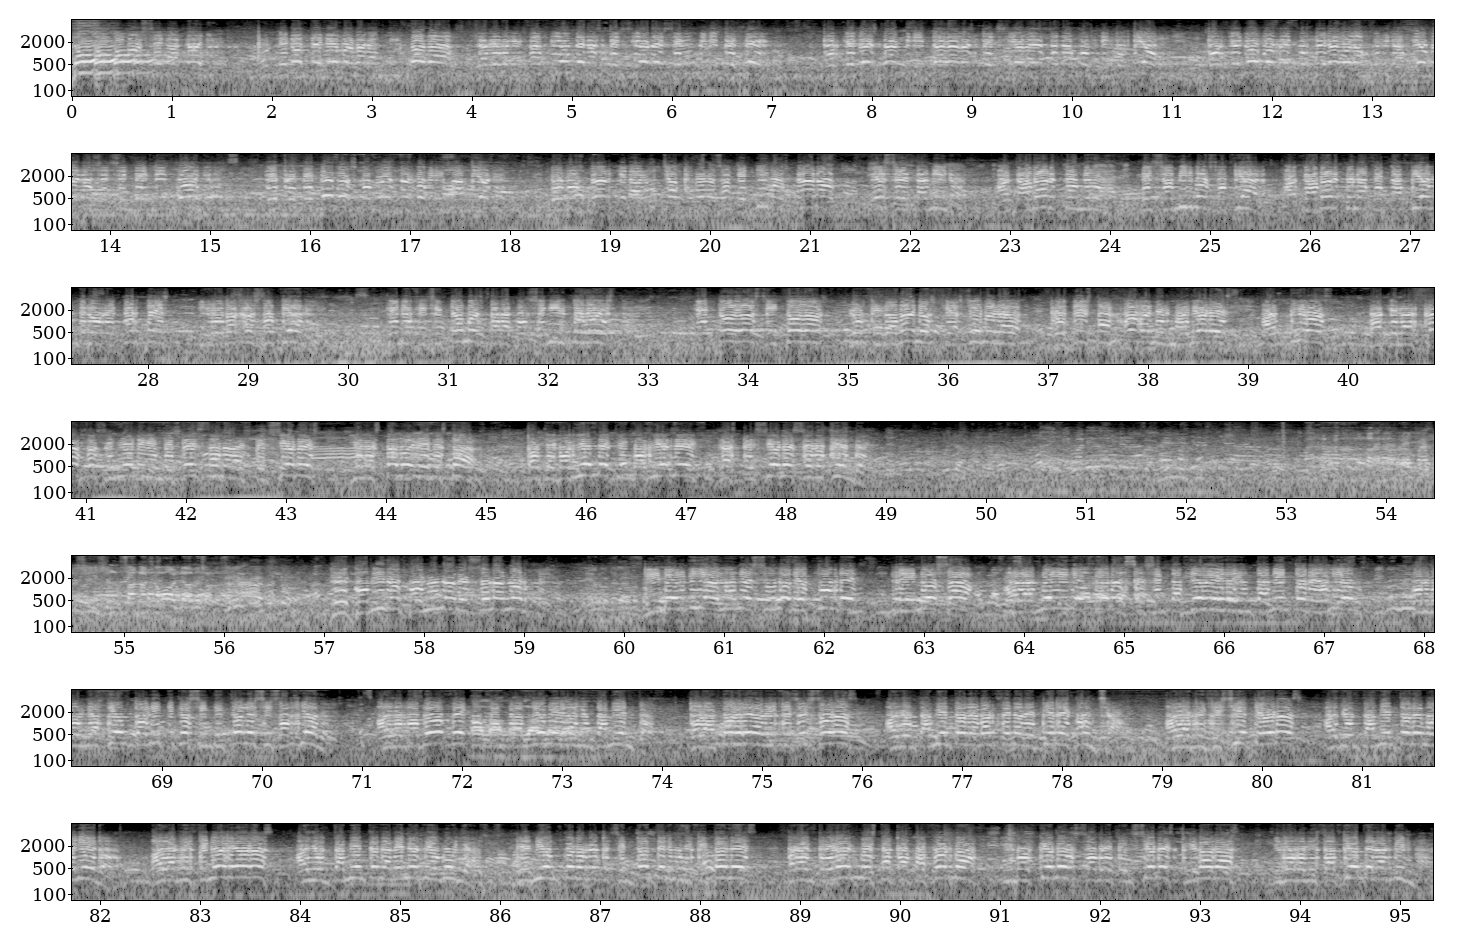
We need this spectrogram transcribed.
Seguimos en la calle, porque no tenemos garantizada la regularización de las pensiones según el IPC, porque no están blindadas las pensiones en la Constitución, porque no hemos recuperado la jubilación a los 65 años, que pretendemos con nuestras movilizaciones demostrar que la lucha por unos objetivos claros es el camino, acabar con el pensionismo social, acabar con la aceptación de los recortes y rebajas sociales que necesitamos para conseguir todo esto. Que todas y todos los ciudadanos que asumen la protesta, jóvenes, mayores, activos, a que las plazas se llenen en defensa de las pensiones y el estado de bienestar. Porque gobierne quien gobierne, las pensiones se defienden. Recogido con una de zona norte. Primer día, lunes 1 de octubre, Reynosa, a las 9 y 10 horas, presentación en el Ayuntamiento Reunión, con organización políticas, sindicales y sociales. A las 12, concentración en el Ayuntamiento. Por la tarde, a las 16 horas, Ayuntamiento de Bárcena de Pie de Concha. A las 17 horas, Ayuntamiento de Molleno. A las 19 horas, Ayuntamiento de Arenas de Ogullas, reunión con los representantes municipales para entregar nuestra plataforma y mociones sobre pensiones privadas y legalización de las mismas.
